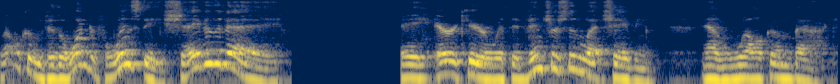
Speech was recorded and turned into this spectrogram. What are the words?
Welcome to the wonderful Wednesday Shave of the Day. Hey, Eric here with Adventures in Wet Shaving, and welcome back.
